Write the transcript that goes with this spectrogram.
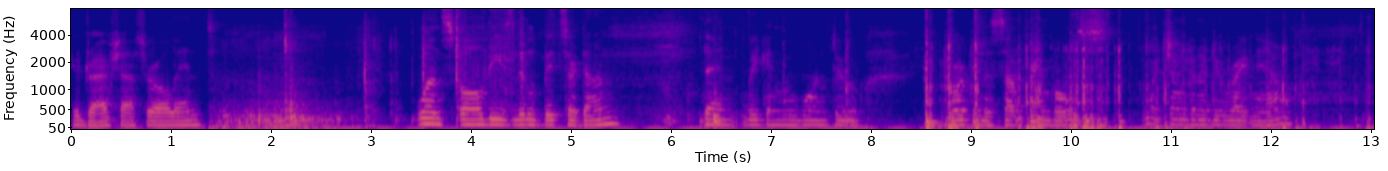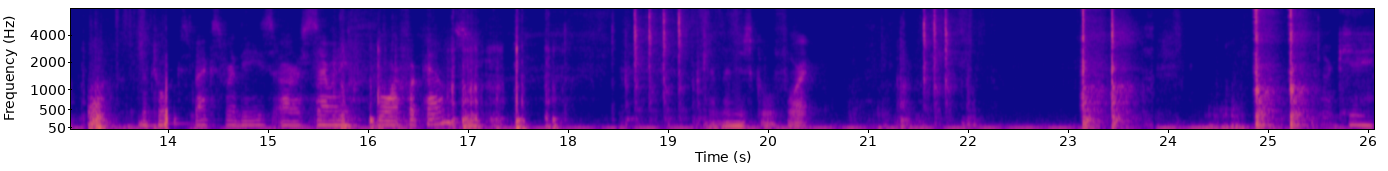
Your drive shafts are all in. Once all these little bits are done, then we can move on to working the subframe bolts, which I'm gonna do right now. The torque specs for these are 74 foot pounds. And then just go for it. Okay.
